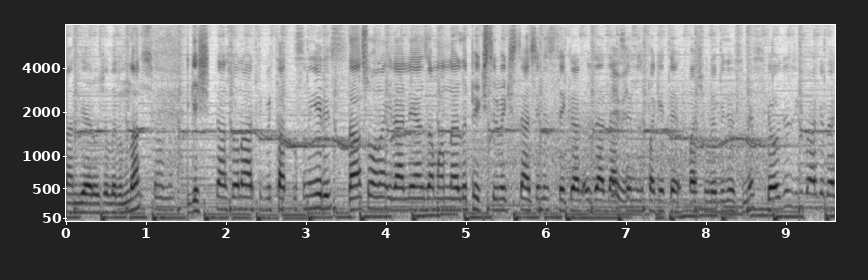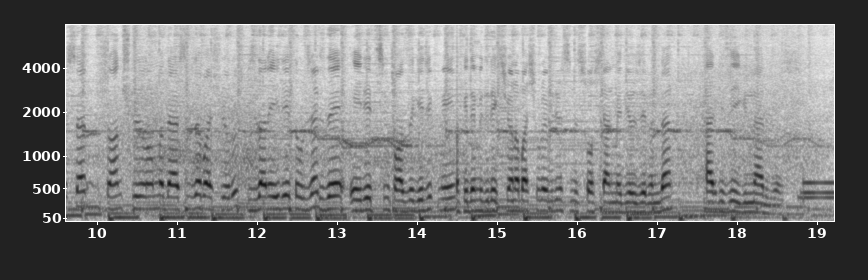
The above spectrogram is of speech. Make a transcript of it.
ben diğer hocalarımdan. İnşallah. Geçtikten sonra artık bir tatlısını yeriz. Daha sonra ilerleyen zamanlarda pekiştirmek isterseniz tekrar özel derslerimizin pakete başvurabilirsiniz. Gördüğünüz gibi arkadaşlar şu an şükür olma dersimize başlıyoruz. Bizden ehliyet alacak. Siz de ehliyet için fazla gecikmeyin. Akademi direksiyona başvurabilirsiniz sosyal medya üzerinden. Herkese iyi günler diliyoruz.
